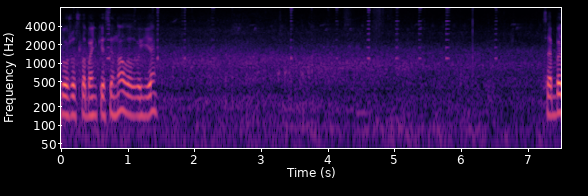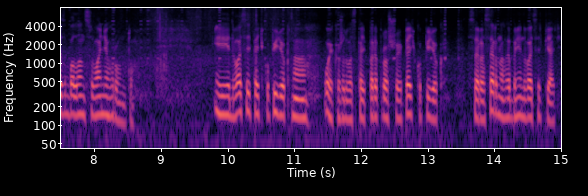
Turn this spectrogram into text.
Дуже слабенький сигнал, але є. Це без балансування ґрунту. І 25 копійок на... Ой, кажу 25, перепрошую, 5 копійок СРСР на глибині 25.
